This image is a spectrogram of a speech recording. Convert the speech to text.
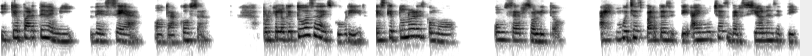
¿Y qué parte de mí desea otra cosa? Porque lo que tú vas a descubrir es que tú no eres como un ser solito. Hay muchas partes de ti, hay muchas versiones de ti.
